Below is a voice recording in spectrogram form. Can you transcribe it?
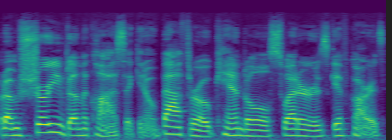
But i'm sure you've done the classic you know bathrobe candle sweaters gift cards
